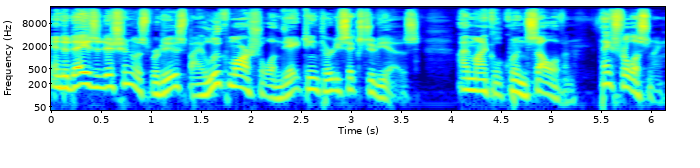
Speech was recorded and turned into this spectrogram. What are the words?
and today's edition was produced by Luke Marshall in the 1836 studios. I'm Michael Quinn Sullivan. Thanks for listening.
